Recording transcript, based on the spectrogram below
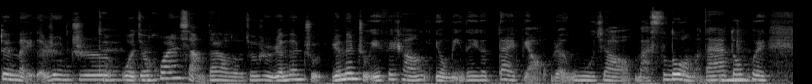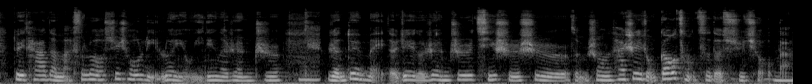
对美的认知，我就忽然想到了，就是人本主人本主义非常有名的一个代表人物叫马斯洛嘛，大家都会对他的马斯洛需求理论有一定的认知。人对美的这个认知其实是怎么说呢？它是一种高层次的需求吧，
